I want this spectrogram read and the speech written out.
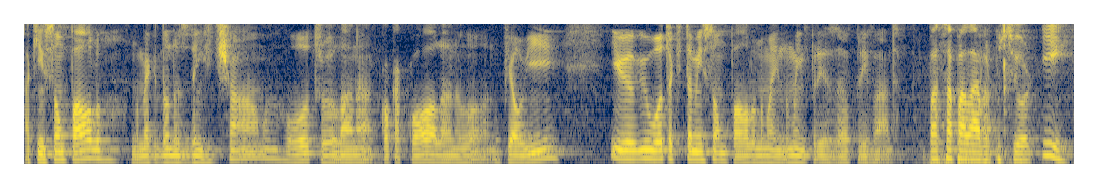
aqui em São Paulo, no McDonald's da Henrique Chalma, outro lá na Coca-Cola, no, no, Piauí, e, e, o outro aqui também em São Paulo, numa, numa empresa privada. Passar a palavra para o senhor I,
